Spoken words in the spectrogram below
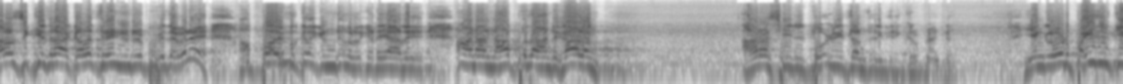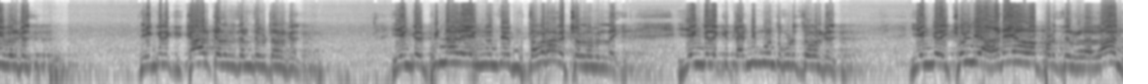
அரசுக்கு எதிராக களத்திலே நின்றிருப்பதை தவிர அப்பாவி மக்களுக்கு நின்றவர்கள் கிடையாது. ஆனால் நாற்பது ஆண்டு காலம் அரசியல் தோல்வித்தான் தழுவியிருக்கிறோம் நாங்கள். எங்களோடு பைதூக்கியவர்கள் எங்களுக்கு கார் கதவு திறந்து விட்டார்கள் எங்கள் பின்னாலே எங்கள் வந்து தவறாக சொல்லவில்லை. எங்களுக்கு தண்ணி மூந்து கொடுத்தவர்கள் எங்களை சொல்லி அடையாளப்படுத்துவர்களெல்லாம்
